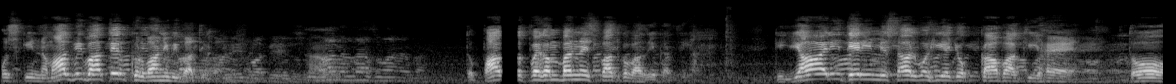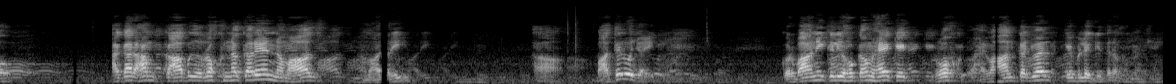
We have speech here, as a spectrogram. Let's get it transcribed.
اس کی نماز بھی باطل، قربانی بھی باطل۔ ہاں۔ تو پاک پیغمبر نے اس بات کو واضح کر دیا کہ یا علی، تیری مثال وہی ہے جو کعبہ کی ہے۔ تو اگر ہم کعبہ رخ نہ کریں، نماز ہماری ہاں باطل ہو جائے گی۔ قربانی کے لیے حکم ہے کہ رخ، حیوان کا جو ہے، قبلے کی طرف۔ ہونا چاہیے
